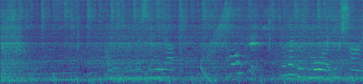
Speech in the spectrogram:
Hate There's more each time.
